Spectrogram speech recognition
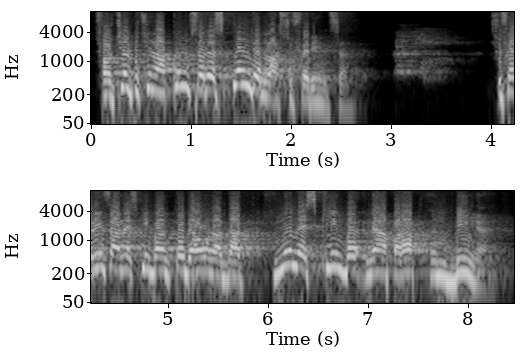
Sau cel puțin la cum să răspundem la suferință. Suferința ne schimbă întotdeauna, dar nu ne schimbă neapărat în bine.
